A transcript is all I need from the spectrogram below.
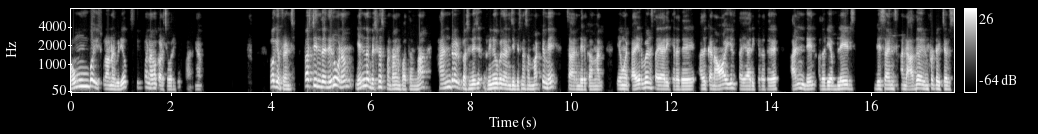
ரொம்ப யூஸ்ஃபுல்லான வீடியோ ஸ்கிப் பண்ணாம கடைசி வரைக்கும் பாருங்க. ஓகே ஃப்ரெண்ட்ஸ் ஃபர்ஸ்ட் இந்த நிறுவனம் என்ன பிஸ்னஸ் பண்ணுறாங்கன்னு பார்த்தோம்னா ஹண்ட்ரட் பர்சன்டேஜ் ரினியூவபிள் எனர்ஜி பிஸ்னஸை மட்டுமே சார்ந்து இருக்காங்க இவங்க டயர்பன்ஸ் தயாரிக்கிறது அதுக்கான ஆயில் தயாரிக்கிறது அண்ட் தென் அதோடைய blades designs and other infrastructures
